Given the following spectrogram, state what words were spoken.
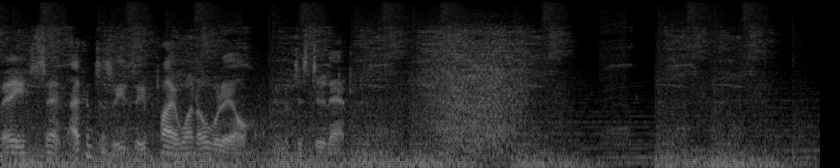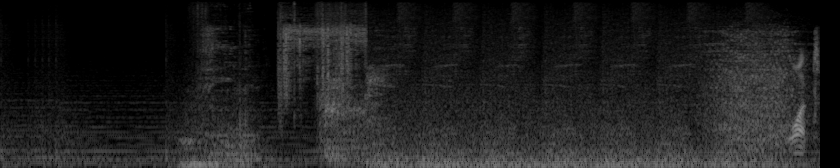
Ready, set. I can just easily fire one over there. Me just do that. What?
